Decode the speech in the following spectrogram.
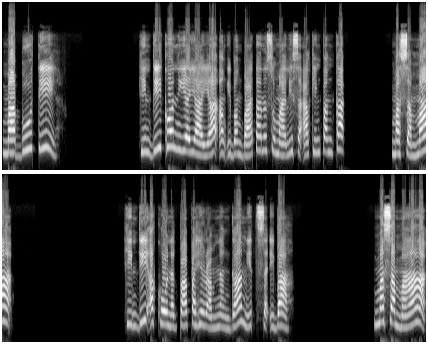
Mabuti! Hindi ko niyayaya ang ibang bata na sumali sa aking pangkat. Masama! Hindi ako nagpapahiram ng gamit sa iba. Masama!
